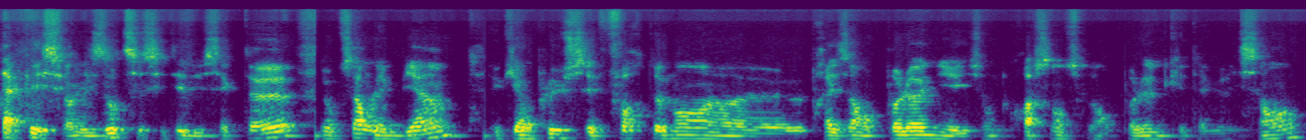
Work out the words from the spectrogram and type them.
tapé sur les autres sociétés du secteur. Donc ça, on l'aime bien. Et qui en plus est fortement euh, présent en Pologne et ils ont une croissance en Pologne qui est ahurissante.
